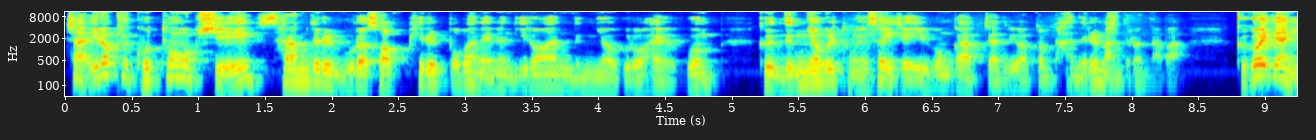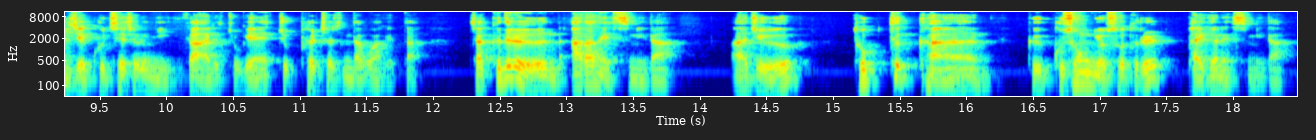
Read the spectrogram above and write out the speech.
자, 이렇게 고통 없이 사람들을 물어서 피를 뽑아내는 이러한 능력으로 하여금 그 능력을 통해서 이제 일본 과학자들이 어떤 바늘을 만들었나 봐. 그거에 대한 이제 구체적인 얘기가 아래쪽에 쭉 펼쳐진다고 하겠다. 자, 그들은 알아냈습니다. 아주 독특한 그 구성 요소들을 발견했습니다.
